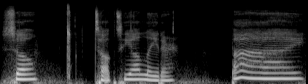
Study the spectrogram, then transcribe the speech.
So, talk to y'all later. Bye.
